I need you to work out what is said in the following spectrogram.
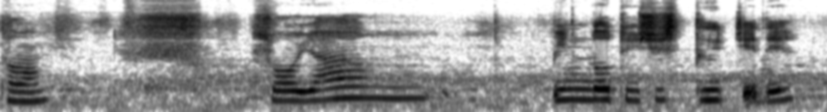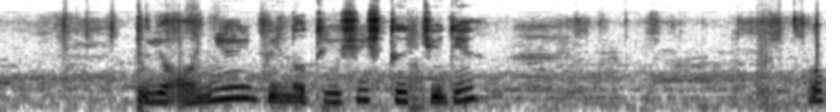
tamam sonra 1947 Buraya aynı 1947 Hop.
